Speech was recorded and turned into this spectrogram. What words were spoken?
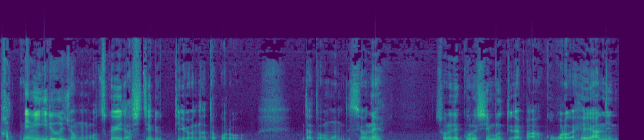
勝手にイリュージョンを作り出してるっていうようなところだと思うんですよね。それで苦しむっていうのはやっぱ心が平安に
